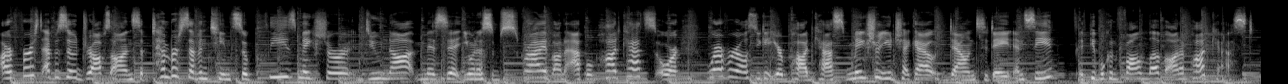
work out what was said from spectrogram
Our first episode drops on September 17th, so please make sure do not miss it. You want to subscribe on Apple Podcasts or wherever else you get your podcasts. Make sure you check out Down to Date and see if people can fall in love on a podcast.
